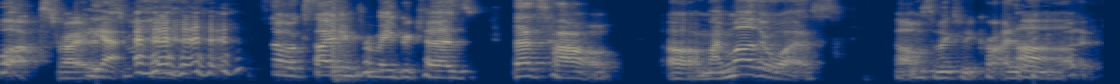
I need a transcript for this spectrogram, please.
books, right? Yeah. Really so exciting for me because that's how uh, my mother was. It almost makes me cry to think about it.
